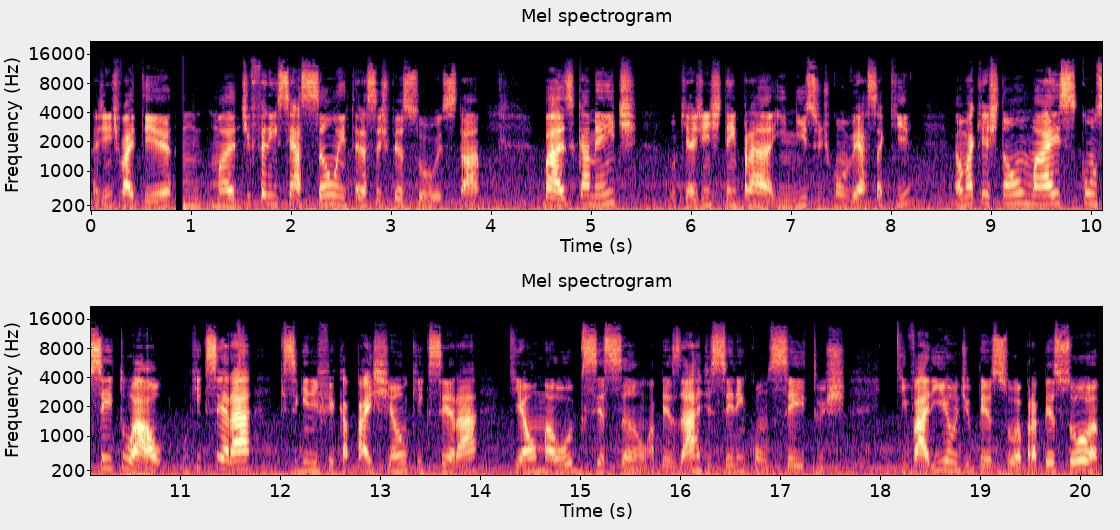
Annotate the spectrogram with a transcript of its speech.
A gente vai ter uma diferenciação entre essas pessoas, tá? Basicamente, o que a gente tem para início de conversa aqui é uma questão mais conceitual. O que será que significa paixão, o que, será que é uma obsessão. Apesar de serem conceitos que variam de pessoa para pessoa,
